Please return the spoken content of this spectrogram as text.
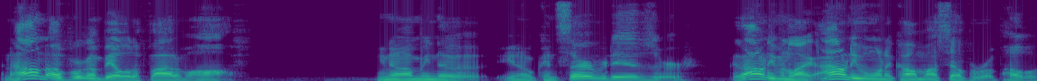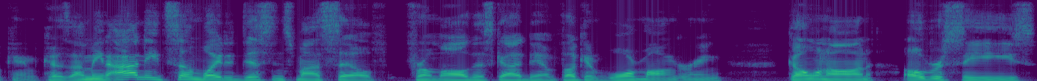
And I don't know if we're going to be able to fight them off. You know, I mean, the, you know, conservatives or, because I don't even like, I don't even want to call myself a Republican because, I mean, I need some way to distance myself from all this goddamn fucking warmongering going on overseas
